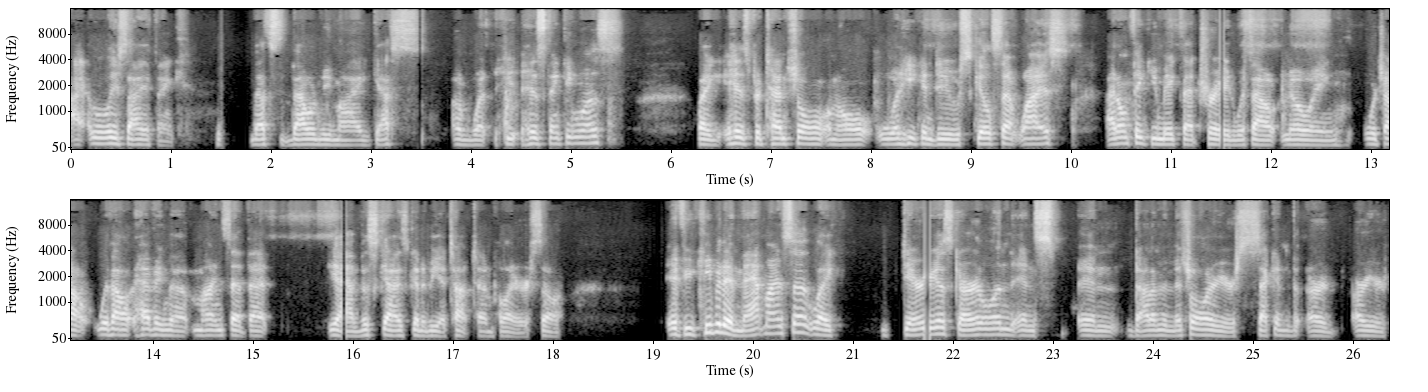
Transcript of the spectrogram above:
I at least I think. That's that would be my guess of what he, his thinking was, like his potential and all what he can do skill set wise. I don't think you make that trade without knowing, without without having the mindset that, yeah, this guy's going to be a top ten player. So, if you keep it in that mindset, like Darius Garland and and Donovan Mitchell are your second are are your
